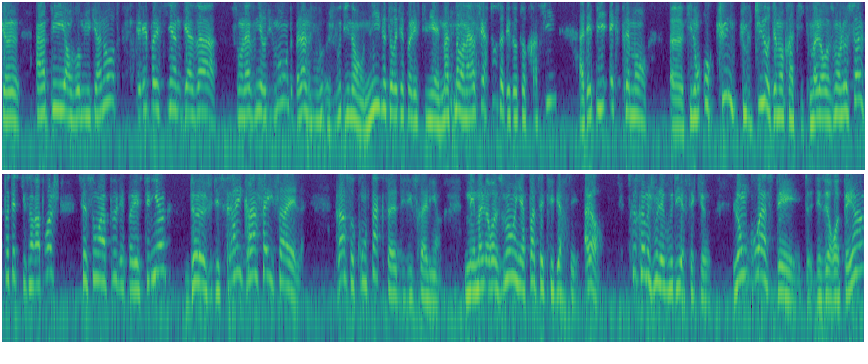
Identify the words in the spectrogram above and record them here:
que un pays en vaut mieux qu'un autre, que les Palestiniens de Gaza sont l'avenir du monde, ben là je vous, dis non, ni l'autorité palestinienne. Maintenant, on a affaire tous à des autocraties, à des pays extrêmement euh, qui n'ont aucune culture démocratique. Malheureusement, le seul, peut-être qui s'en rapproche, ce sont un peu les Palestiniens de judiciaire grâce à Israël, grâce au contact des Israéliens. Mais malheureusement, il n'y a pas cette liberté. Alors, ce que comme je voulais vous dire, c'est que l'angoisse des, des Européens,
